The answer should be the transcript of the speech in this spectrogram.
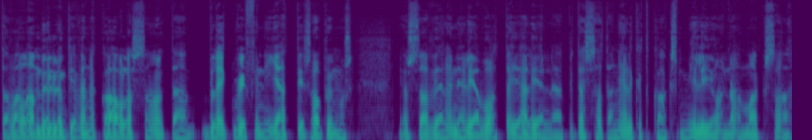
tavallaan myllynkivenä kaulassa on tämä Blake Griffinin jättisopimus, jossa on vielä neljä vuotta jäljellä ja pitäisi 142 miljoonaa maksaa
